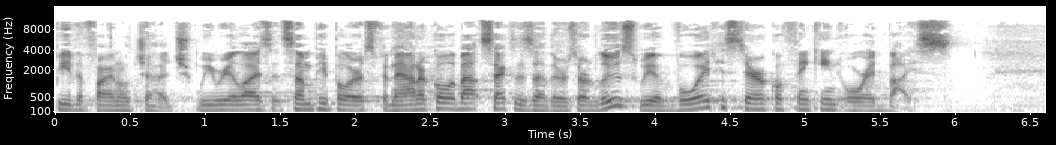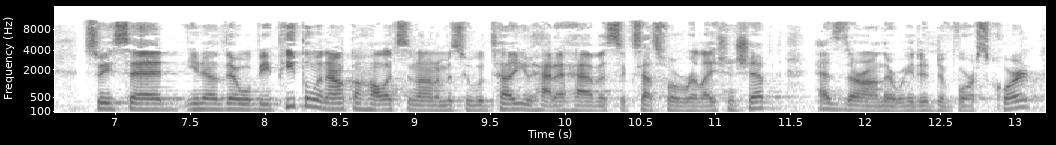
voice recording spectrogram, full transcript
be the final judge. We realize that some people are as fanatical about sex as others are loose. We avoid hysterical thinking or advice. So he said, you know, there will be people in Alcoholics Anonymous who will tell you how to have a successful relationship as they're on their way to divorce court.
